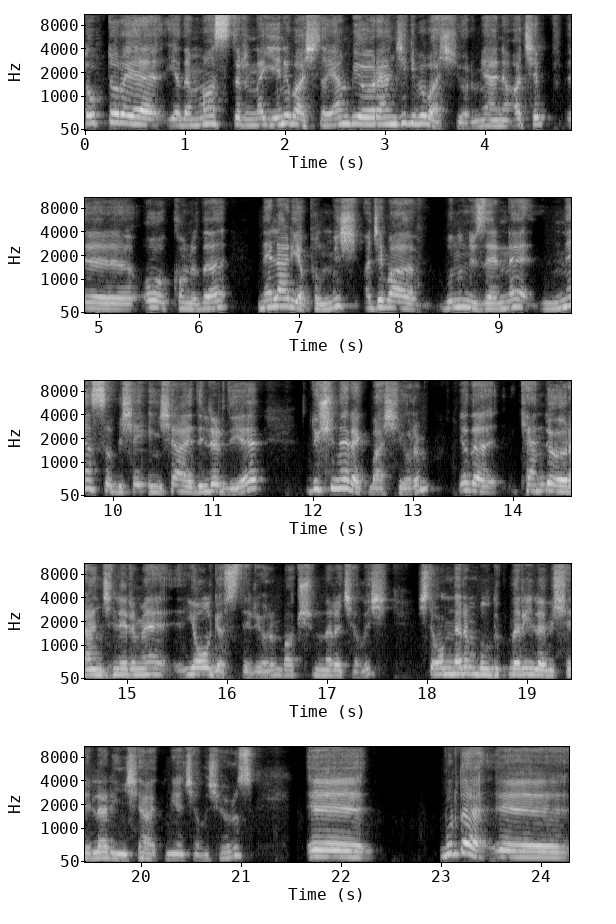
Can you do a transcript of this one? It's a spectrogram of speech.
doktoraya ya da master'ına yeni başlayan bir öğrenci gibi başlıyorum. Yani açıp e, o konuda neler yapılmış, acaba bunun üzerine nasıl bir şey inşa edilir diye düşünerek başlıyorum. Ya da kendi öğrencilerime yol gösteriyorum. Bak şunlara çalış. İşte onların bulduklarıyla bir şeyler inşa etmeye çalışıyoruz. Ee, burada e,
